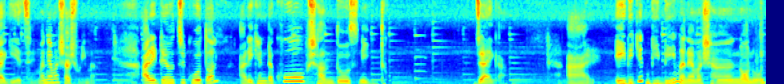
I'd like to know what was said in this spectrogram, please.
লাগিয়েছে মানে আমার শাশুড়ি মা আর এটা হচ্ছে কুয়োতল, আর এখানটা খুব শান্ত, স্নিগ্ধ জায়গা। আর এইদিকে দিদি মানে আমার ননদ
